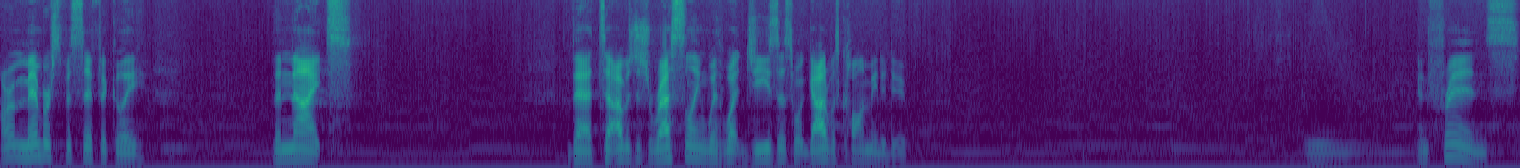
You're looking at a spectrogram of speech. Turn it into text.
I remember specifically the nights that uh, I was just wrestling with what Jesus, what God was calling me to do. And friends,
